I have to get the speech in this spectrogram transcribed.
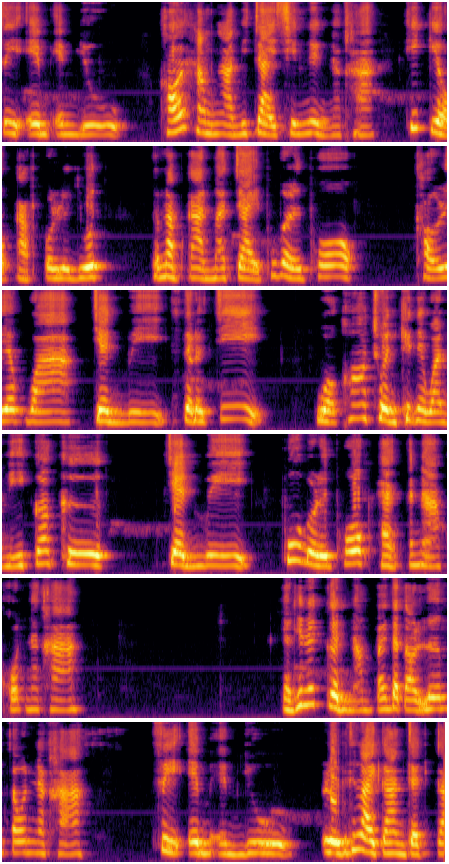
CMMU เขาทำงานวิจัยชิ้นหนึ่งนะคะ ที่เกี่ยวกับกลยุทธ์สำหรับการมาใจผู้บริโภค เขาเรียกว่า Gen V Strategy หัวข้อชวนคิดในวันนี้ก็คือ Gen V ผู้บริโภคแห่งอนาคตนะคะ อย่างที่ได้เกรินนำไปแต่ตอนเริ่มต้นนะคะ CMMU หรือวิทยาลัยการจัดก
